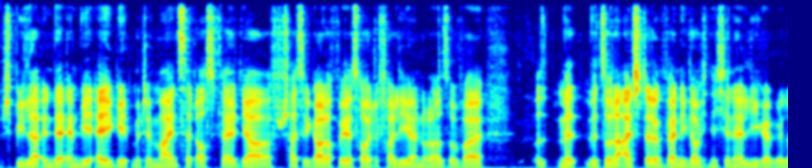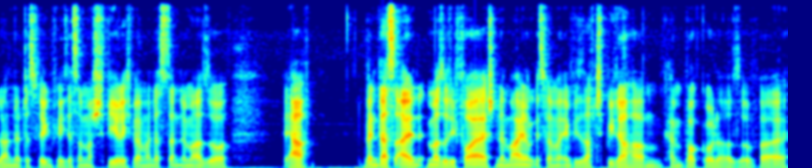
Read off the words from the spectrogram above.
Spieler in der NBA geht mit dem Mindset aufs Feld, ja, scheißegal, ob wir jetzt heute verlieren oder so, weil mit, mit so einer Einstellung werden die, glaube ich, nicht in der Liga gelandet. Deswegen finde ich das immer schwierig, wenn man das dann immer so, ja, wenn das ein, immer so die vorherrschende Meinung ist, wenn man irgendwie sagt, Spieler haben keinen Bock oder so, weil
